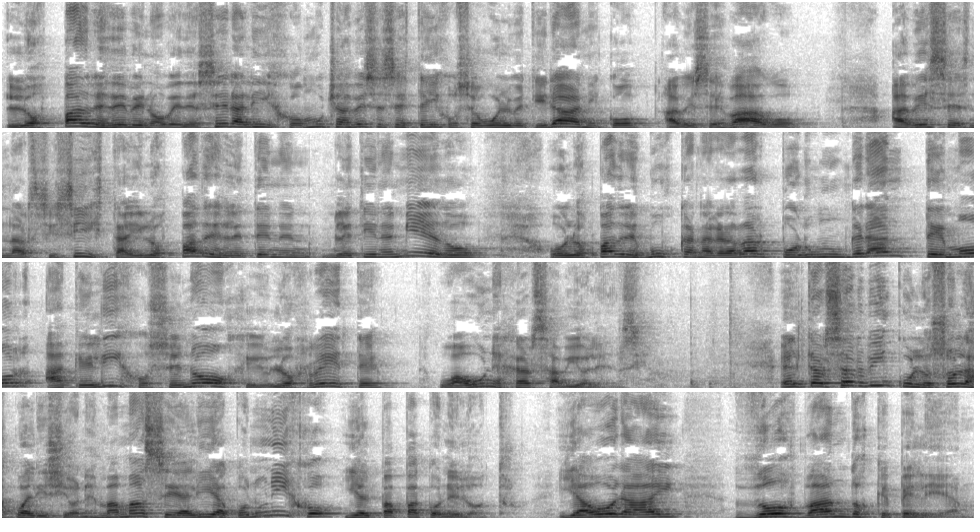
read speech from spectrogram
Los padres deben obedecer al hijo. Muchas veces este hijo se vuelve tiránico, a veces vago, a veces narcisista y los padres le tienen, le tienen miedo o los padres buscan agradar por un gran temor a que el hijo se enoje, los rete o aún ejerza violencia. El tercer vínculo son las coaliciones. Mamá se alía con un hijo y el papá con el otro. Y ahora hay dos bandos que pelean.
